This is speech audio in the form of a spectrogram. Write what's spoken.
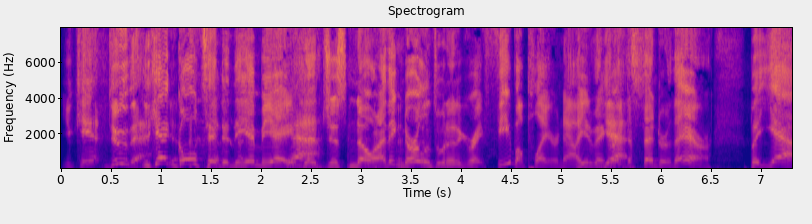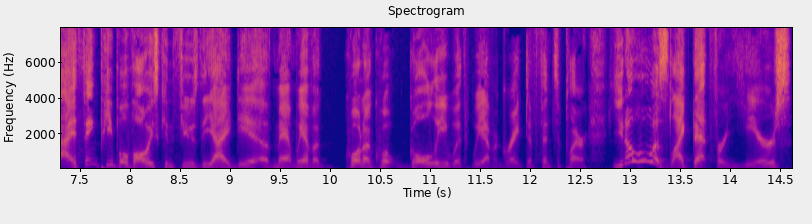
You can't do that. You can't goaltend in the NBA. Yeah. Just know. And I think Nerlens would have been a great FIBA player now. He'd have been a great defender there. But yeah, I think people have always confused the idea of, man, we have a quote unquote goalie with we have a great defensive player. You know who was like that for years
